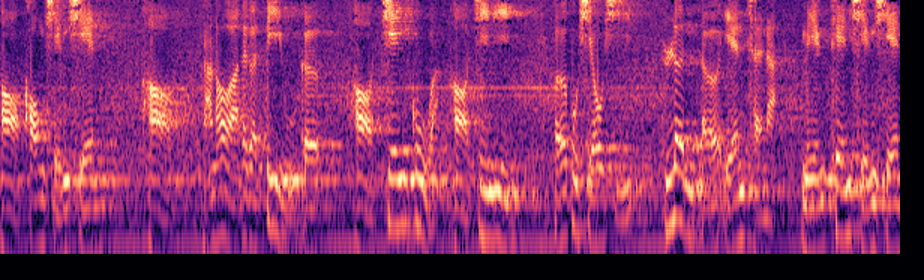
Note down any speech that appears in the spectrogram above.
哦，空行仙。哦，然后啊，这个第五个哦，坚固啊，哦，精益而不休息，任得严成啊，明天行仙。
